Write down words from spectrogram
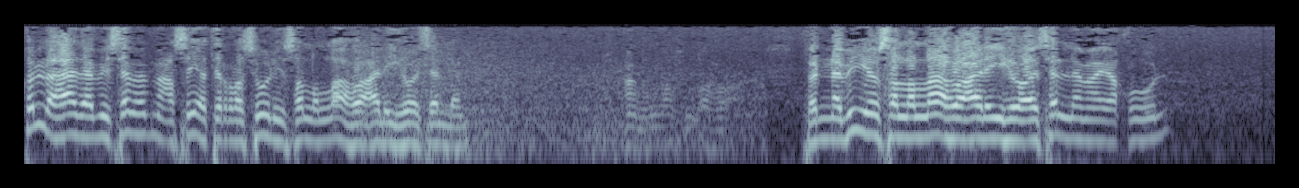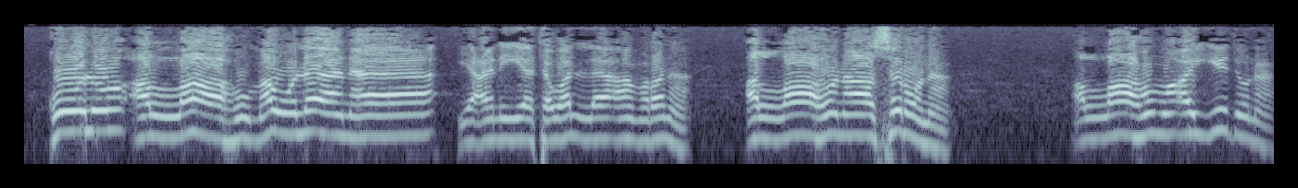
كل هذا بسبب معصية الرسول صلى الله عليه وسلم. سبحان الله الله فالنبي صلى الله عليه وسلم يقول قولوا الله مولانا يعني يتولى أمرنا الله ناصرنا الله مؤيدنا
